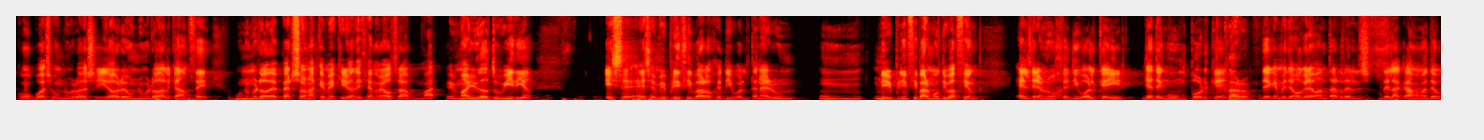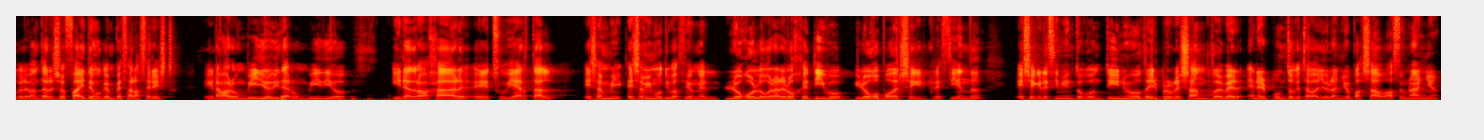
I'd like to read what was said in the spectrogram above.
como puede ser un número de seguidores, un número de alcance, un número de personas que me escriban diciéndome, ostras, ma- me ayuda tu vídeo. Ese, ese es mi principal objetivo, el tener un, un- mi principal motivación. El tener un objetivo al que ir, ya tengo un porqué Claro. de que me tengo que levantar del- de la cama, me tengo que levantar del sofá y tengo que empezar a hacer esto. Eh, Grabar un vídeo, editar un vídeo, ir a trabajar, eh, estudiar tal. Esa es, mi, esa es mi motivación. El luego lograr el objetivo y luego poder seguir creciendo. Ese crecimiento continuo de ir progresando, de ver en el punto que estaba yo el año pasado, hace un año,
